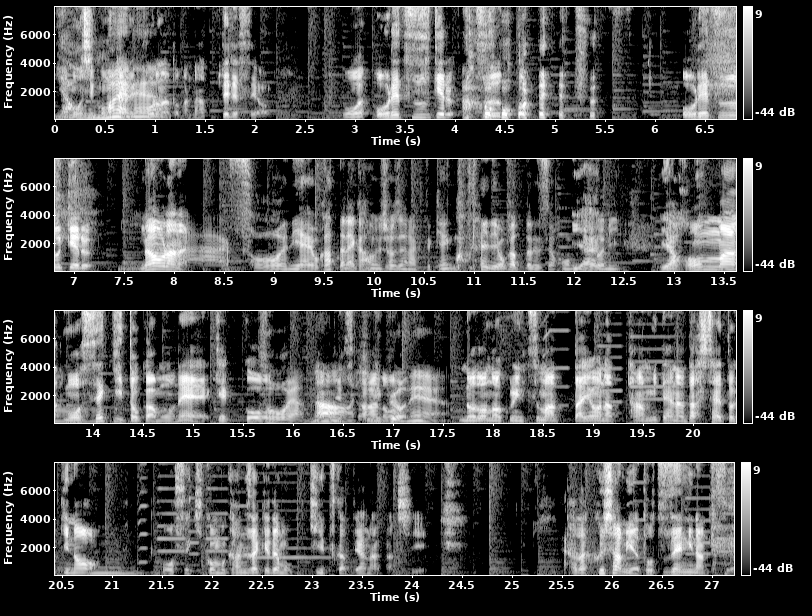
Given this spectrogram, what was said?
い。いやもしこほんまやね。コロナとかなってですよ。もう折れ続ける。ずっと。折れ続ける。治らない。そういやよかったね花粉症じゃなくて。健康体でよかったですよ本当にいやほんまうんもう咳とかもね結構そうやんな。響くよね。喉の奥に詰まったようなタンみたいなの出したい時の、うん。こう咳込む感じだけでも気使ってやらなあかんし。ただくしゃみは突然になんですよ。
